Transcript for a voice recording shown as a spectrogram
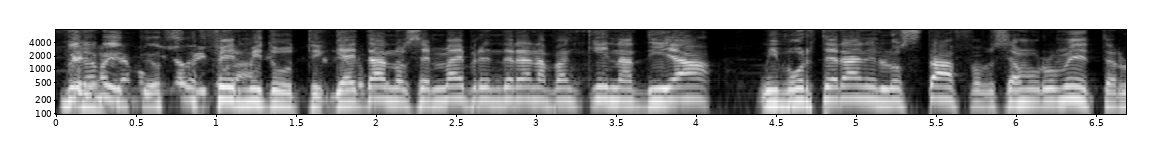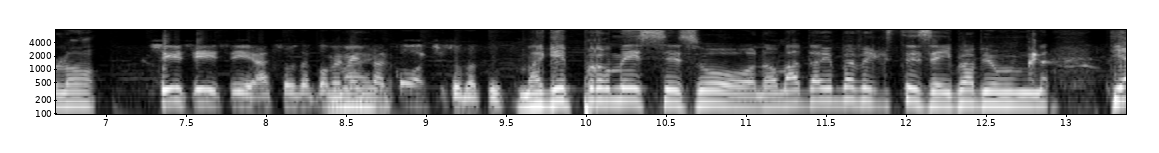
Veramente, fermi tutti. Gaetano, se mai prenderai una panchina di A mi porterai nello staff, possiamo prometterlo? Sì, sì, sì, assolutamente, come Ma- mental coach soprattutto. Ma che promesse sono? Ma da- perché te sei proprio un. Ti,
